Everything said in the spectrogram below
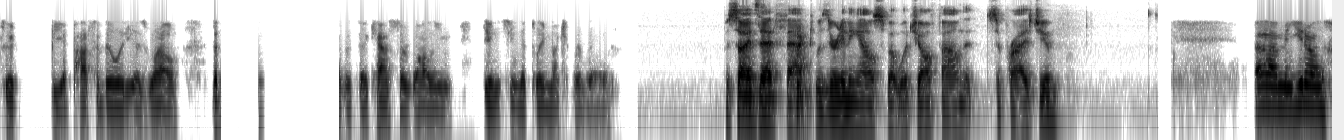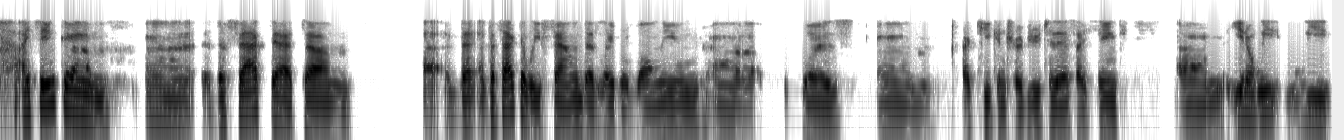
could be a possibility as well. But the capsular volume didn't seem to play much of a role. Besides that fact, was there anything else about what y'all found that surprised you? Um, you know, I think um, uh, the fact that um, uh, the, the fact that we found that labral volume uh, was um, a key contributor to this, I think, um, you know, we we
